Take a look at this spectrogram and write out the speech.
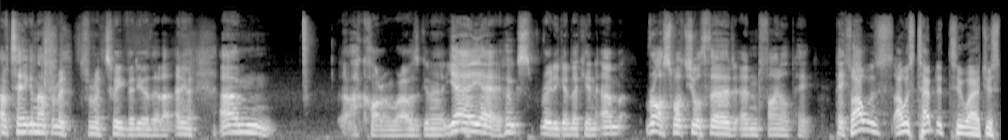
I've taken that from a from a tweet video that I, anyway. Um, I can't remember what I was gonna. Yeah, yeah, Hook's really good looking. Um, Ross, what's your third and final pick? Pick. So I was I was tempted to uh, just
